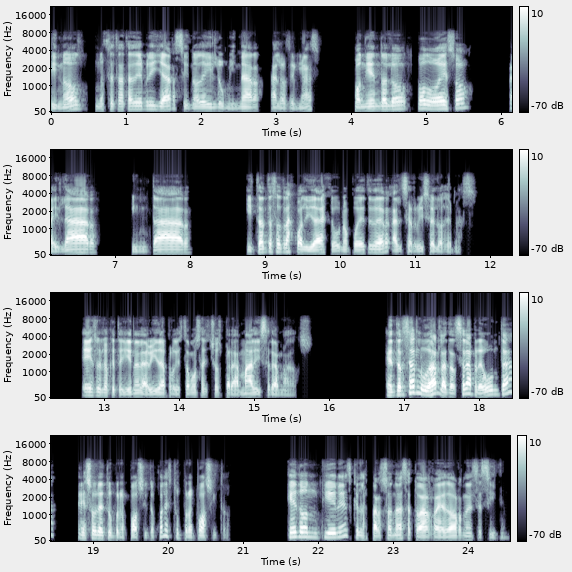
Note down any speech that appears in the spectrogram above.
Y no, no se trata de brillar, sino de iluminar a los demás, poniéndolo todo eso, bailar, pintar y tantas otras cualidades que uno puede tener al servicio de los demás. Eso es lo que te llena la vida porque estamos hechos para amar y ser amados. En tercer lugar, la tercera pregunta es sobre tu propósito. ¿Cuál es tu propósito? ¿Qué don tienes que las personas a tu alrededor necesitan?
